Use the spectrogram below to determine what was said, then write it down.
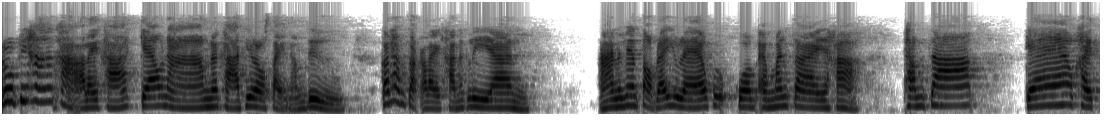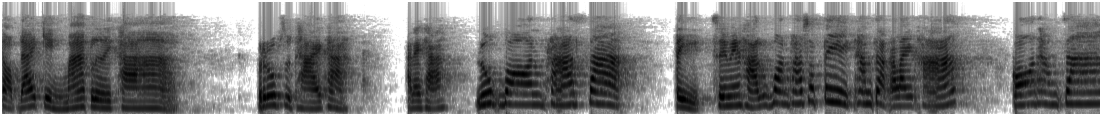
รูปที่ 5 ค่ะอะไรคะ แก้วน้ำนะคะ ที่เราใส่น้ำดื่ม ก็ทำจากอะไรคะนักเรียนอ่านักเรียนตอบได้อยู่แล้วความแอมมั่นใจค่ะทำจากแก้วใครตอบได้เก่งมากเลยค่ะ รูปสุดท้ายค่ะ อะไรคะ ลูกบอลพลาสติก ใช่ไหมคะลูกบอลพลาสติกทำจากอะไรคะก็ทำจาก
